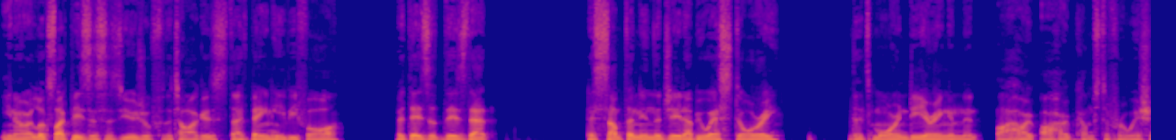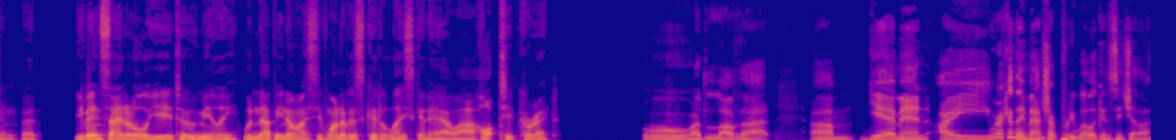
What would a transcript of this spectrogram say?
you know, it looks like business as usual for the Tigers. They've been here before, but there's there's that there's something in the GWS story that's more endearing and that I hope I hope comes to fruition. But you've been saying it all year too, Merely. Wouldn't that be nice if one of us could at least get our uh, hot tip correct? Oh, I'd love that. Um, yeah, man. I reckon they match up pretty well against each other.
